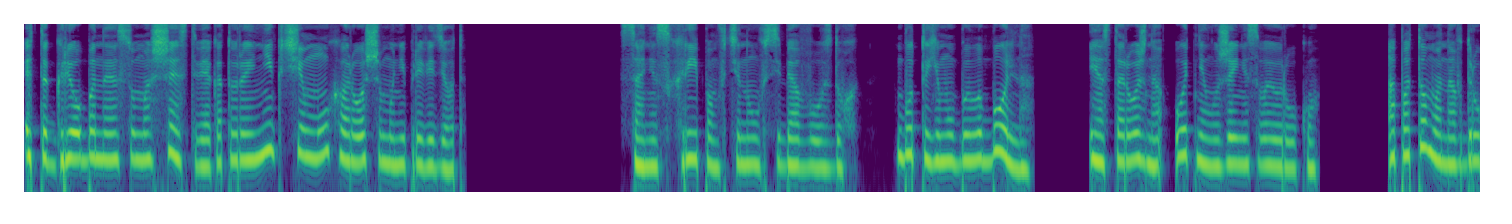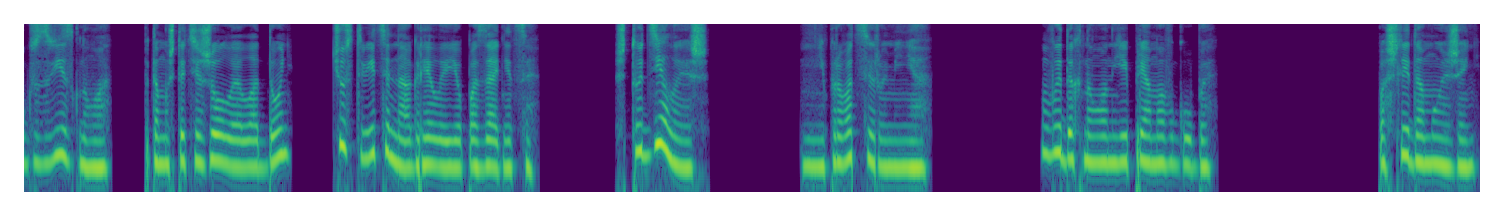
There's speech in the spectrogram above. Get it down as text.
Это грёбаное сумасшествие, которое ни к чему хорошему не приведет. Саня с хрипом втянул в себя воздух, будто ему было больно, и осторожно отнял у Жени свою руку. А потом она вдруг взвизгнула, потому что тяжелая ладонь чувствительно огрела ее по заднице. «Что делаешь?» «Не провоцируй меня». Выдохнул он ей прямо в губы. «Пошли домой, Жень.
